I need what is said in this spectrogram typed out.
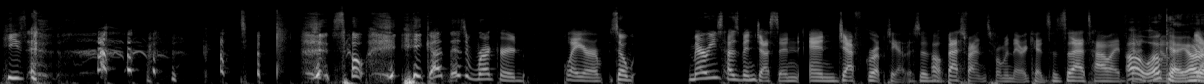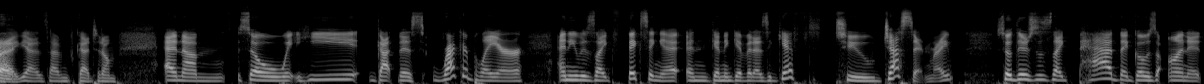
he's. so he got this record player. So Mary's husband Justin and Jeff grew up together, so Oh. best friends from when they were kids. So, so that's how I've. Oh, to okay, all yeah, right. Yeah, so I've got to know him, and um, so he got this record player, and he was like fixing it and gonna give it as a gift to Justin, right? So there's this like pad that goes on it,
